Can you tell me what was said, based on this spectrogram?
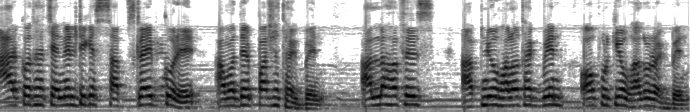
আর কথা চ্যানেলটিকে সাবস্ক্রাইব করে আমাদের পাশে থাকবেন। আল্লাহ হাফেজ, আপনিও ভালো থাকবেন, অপরকেও ভালো রাখবেন।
